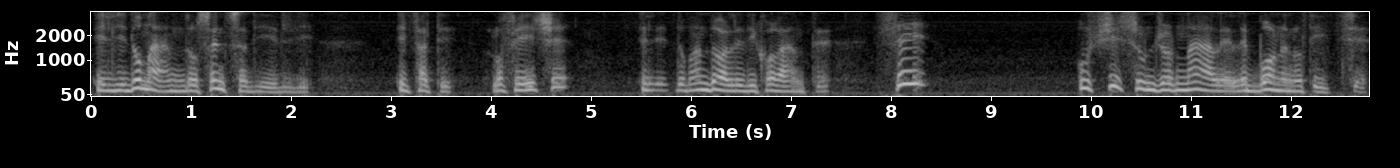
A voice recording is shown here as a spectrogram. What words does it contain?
e gli domando senza dirgli, infatti lo fece, e domandò all'edicolante se uscisse un giornale Le buone notizie,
